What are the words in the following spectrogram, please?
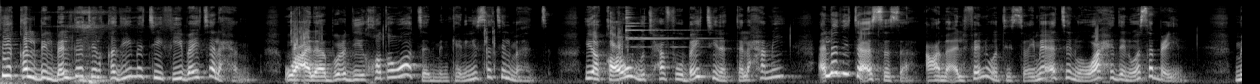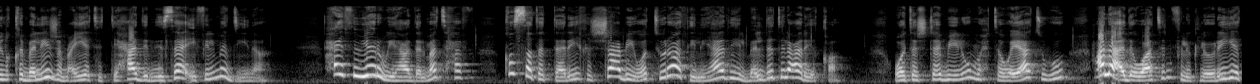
في قلب البلدة القديمة في بيت لحم وعلى بعد خطوات من كنيسة المهد. يقع متحف بيتنا التلحمي الذي تأسس عام 1971 من قبل جمعية اتحاد النساء في المدينة حيث يروي هذا المتحف قصة التاريخ الشعبي والتراثي لهذه البلدة العريقة. وتشتمل محتوياته على أدوات فلكلورية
